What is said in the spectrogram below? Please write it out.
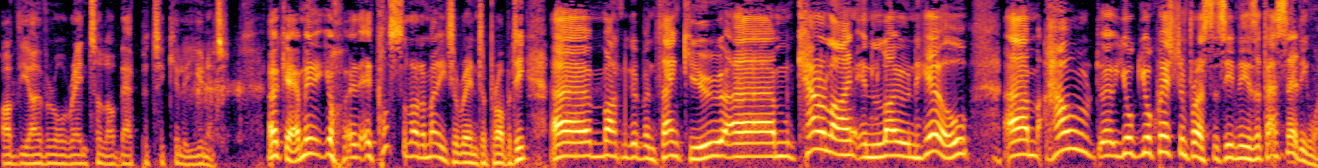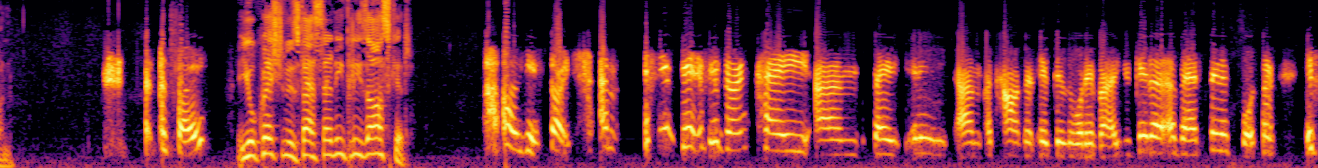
of the overall rental of that particular unit. Okay, I mean, it it costs a lot of money to rent a property. Uh, Martin Goodman, thank you. Um, Caroline in Lone Hill, um, how uh, your your question for us this evening is a fascinating one. Sorry. Your question is fascinating. Please ask it. Oh yes, sorry. Um, if you get if you don't pay, um, say any um, account at Edgar's or whatever, you get a, a bad credit score. So if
